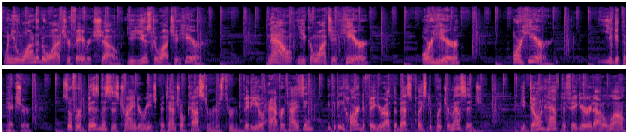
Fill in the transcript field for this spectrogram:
When you wanted to watch your favorite show, you used to watch it here. Now you can watch it here, or here, or here. You get the picture. So for businesses trying to reach potential customers through video advertising, it can be hard to figure out the best place to put your message. You don't have to figure it out alone.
